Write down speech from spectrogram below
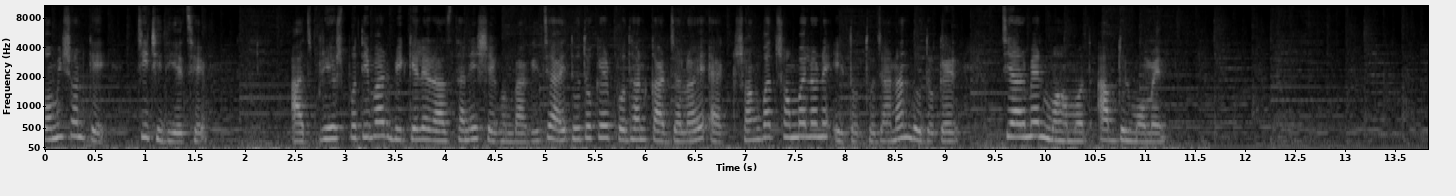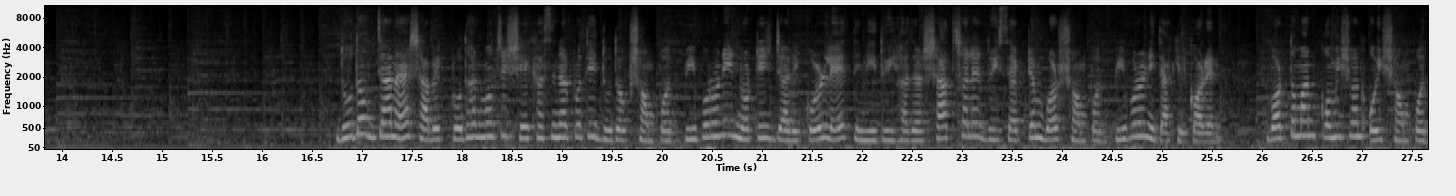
কমিশনকে চিঠি দিয়েছে। আজ বৃহস্পতিবার বিকেলে রাজধানীর সেগুনবাগিচায় দুদকের প্রধান কার্যালয়ে এক সংবাদ সম্মেলনে এ তথ্য জানান দুদকের চেয়ারম্যান মোহাম্মদ আব্দুল মোমেন। দুদক জানায় সাবেক প্রধানমন্ত্রী শেখ হাসিনার প্রতি দুদক সম্পদ বিবরণী নোটিশ জারি করলে তিনি দুই হাজার সাত সালের দুই সেপ্টেম্বর সম্পদ বিবরণী দাখিল করেন। বর্তমান কমিশন ওই সম্পদ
